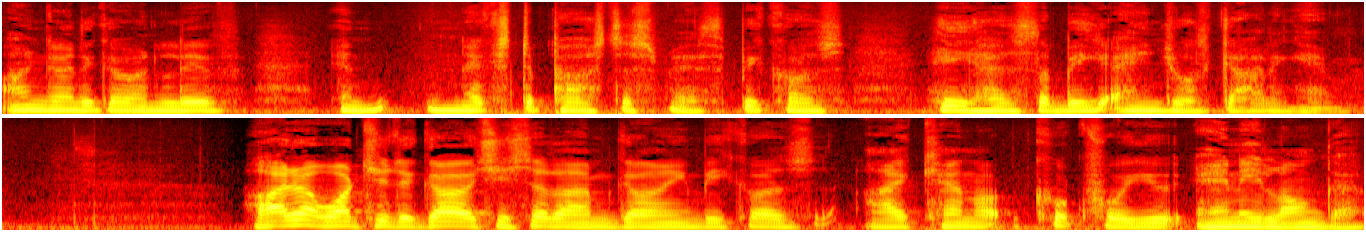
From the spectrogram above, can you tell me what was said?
I'm going to go and live in next to Pastor Smith because he has the big angels guarding him. I don't want you to go. She said, I'm going because I cannot cook for you any longer.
